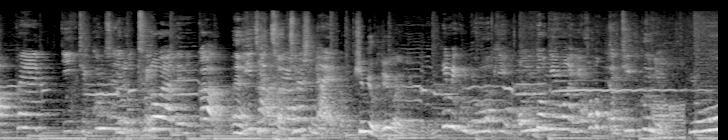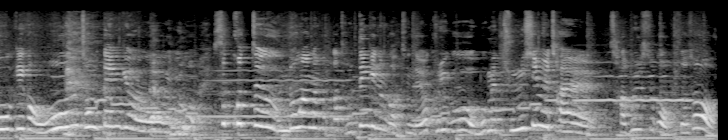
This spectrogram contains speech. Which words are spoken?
앞에 이 뒤꿈치를 들어야 되니까 네, 이 그렇죠. 자세를 중심이 할때 앞으로. 힘이 어디에 가야 되는 거죠? 힘이 그럼 여기 엉덩이와 이 허벅지 뒷근육 여기가 엄청 땡겨요 이거 스쿼트 운동하는 것보다 더 땡기는 것 같은데요 그리고 몸의 중심을 잘 잡을 수가 없어서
